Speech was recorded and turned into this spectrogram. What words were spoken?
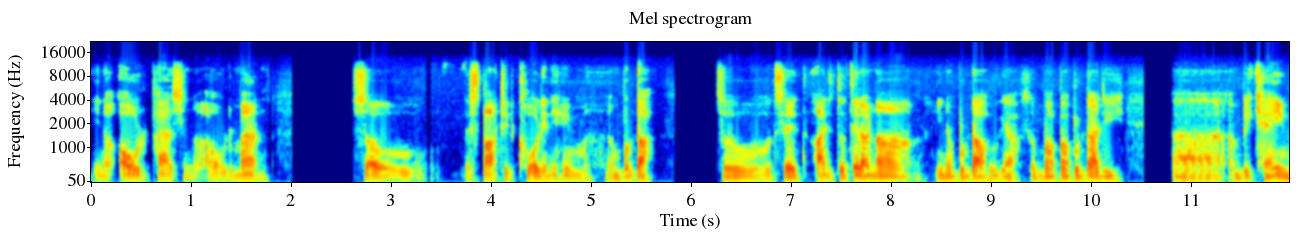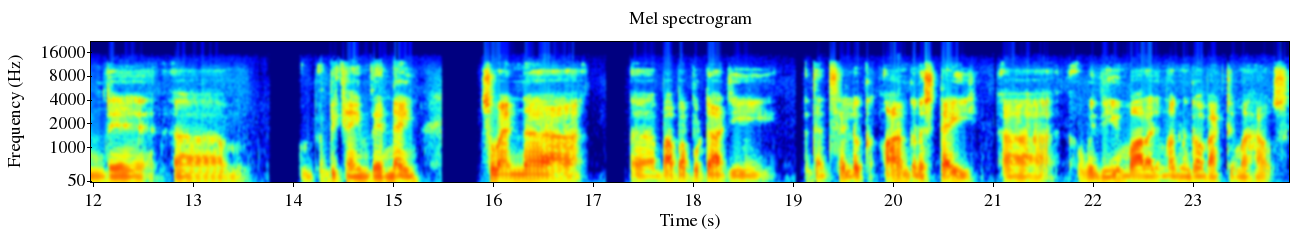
you know, old person, old man. So they started calling him Buddha. So said, Aj to tera na, you know, Buddha ho gaya. So Baba Buddha became their became their name. So when Baba Buddha then said, "Look, I'm going to stay with you, Maharaj. I'm not going to go back to my house."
